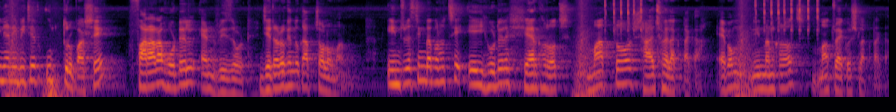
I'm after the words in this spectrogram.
ইনানি বিচের উত্তর পাশে ফারারা হোটেল অ্যান্ড রিসোর্ট যেটারও কিন্তু কাজ চলমান। ইন্টারেস্টিং ব্যাপার হচ্ছে এই হোটেলের শেয়ার খরচ মাত্র সাড়ে ছয় লাখ টাকা এবং নির্মাণ খরচ মাত্র একুশ লাখ টাকা।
